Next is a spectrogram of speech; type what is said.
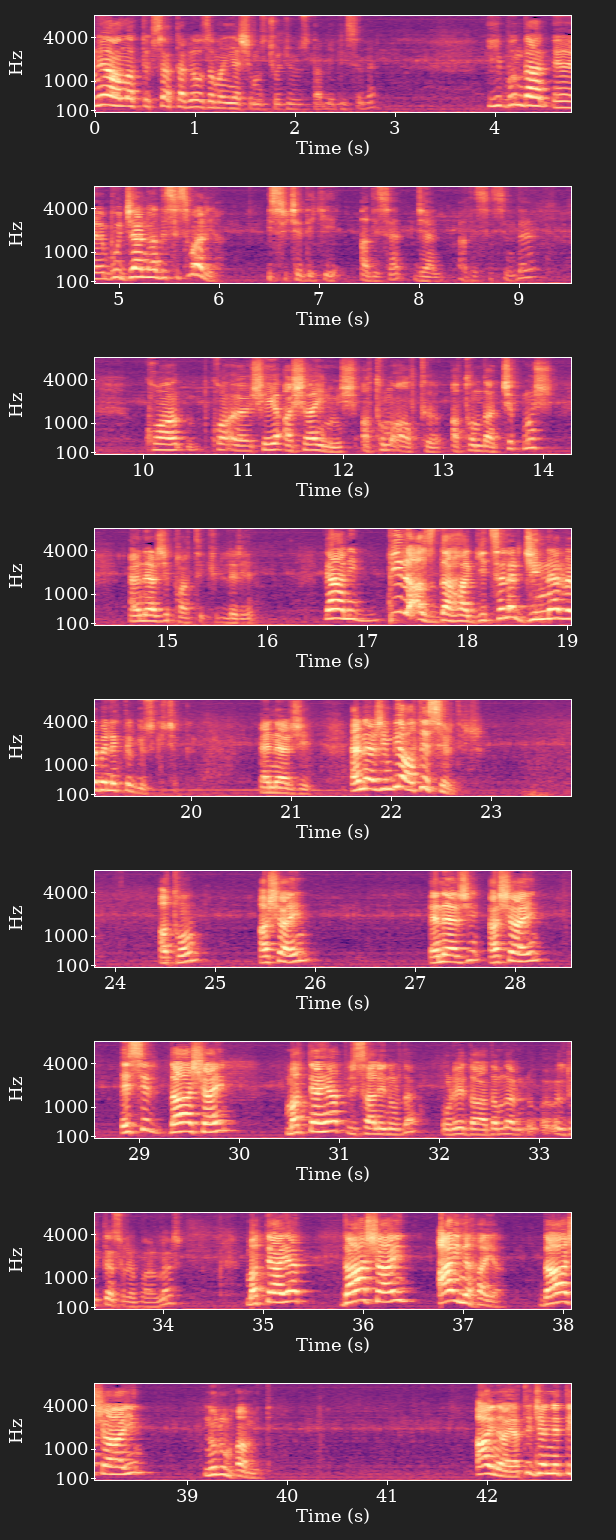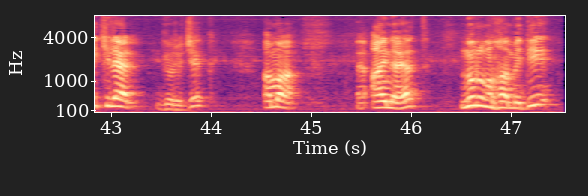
Ne anlattıksa tabii o zaman yaşımız çocuğuz tabii lisede. Bundan e, bu Cen hadisesi var ya İsviçre'deki hadise Cen hadisesinde kuan, kuan, e, şeye aşağı inmiş atom altı atomdan çıkmış enerji partikülleri yani biraz daha gitseler cinler ve melekler gözükecek. Enerji. Enerjinin bir altı esirdir. Atom, aşağı in, enerji, aşağı in, esir, daha aşağı in, madde hayat, Risale-i Nur'da. Oraya da adamlar öldükten sonra varlar. Madde hayat, daha aşağı in, aynı hayat. Daha aşağı in, Nur Muhammed. Aynı hayatı cennettekiler görecek. Ama e, aynı hayat Nur-u Muhammedi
